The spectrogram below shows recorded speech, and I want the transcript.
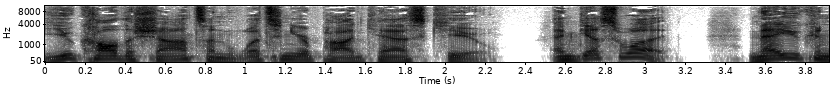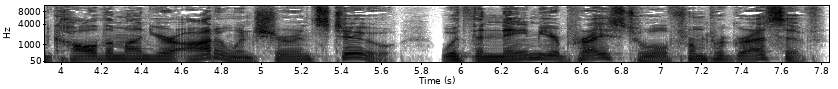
you call the shots on what's in your podcast queue. And guess what? Now you can call them on your auto insurance too with the Name Your Price tool from Progressive.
